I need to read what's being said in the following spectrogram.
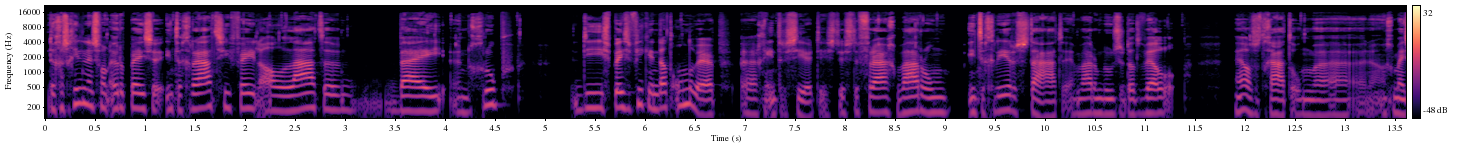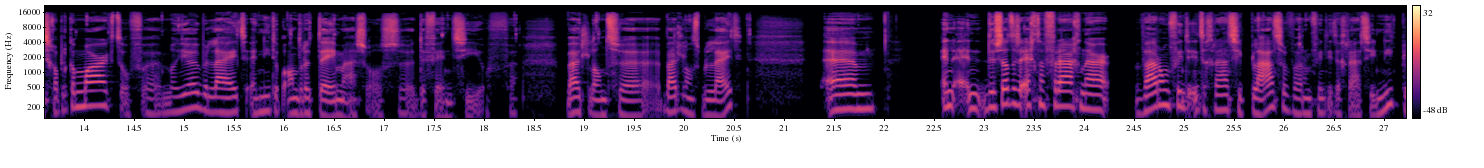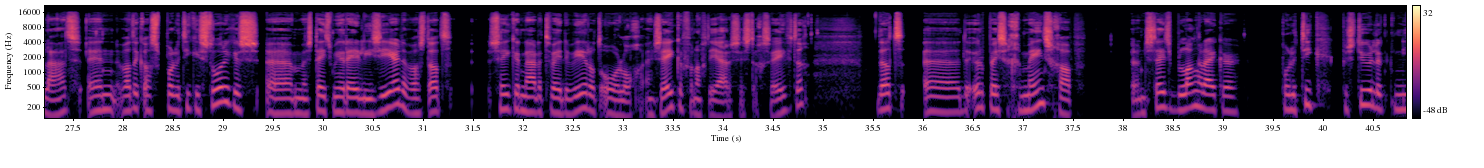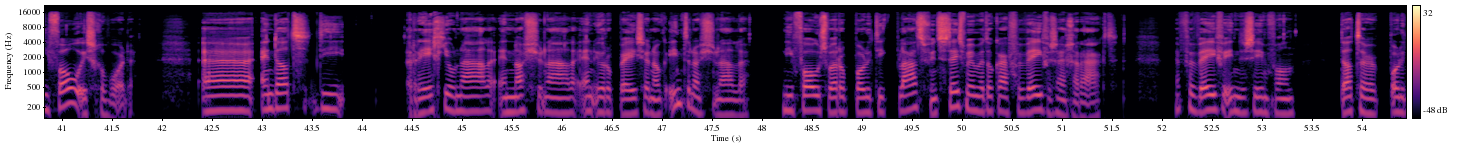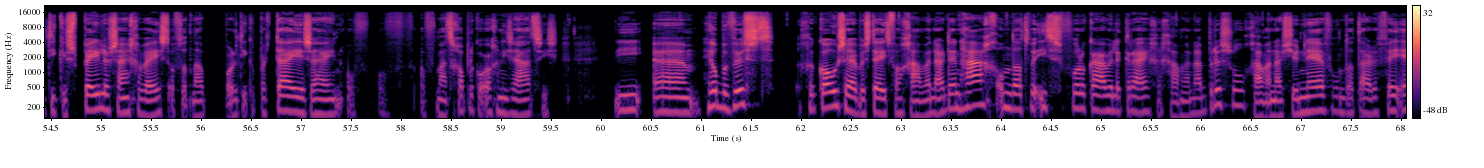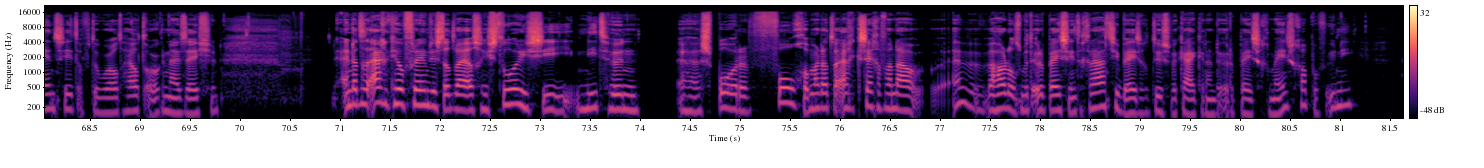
de geschiedenis van Europese integratie veelal laten bij een groep die specifiek in dat onderwerp uh, geïnteresseerd is. Dus de vraag waarom integreren staten en waarom doen ze dat wel hè, als het gaat om uh, een gemeenschappelijke markt of uh, milieubeleid en niet op andere thema's zoals defensie of buitenlandse, buitenlands beleid. Um, en, en dus dat is echt een vraag naar waarom vindt integratie plaats of waarom vindt integratie niet plaats? En wat ik als politiek historicus me steeds meer realiseerde was dat zeker na de Tweede Wereldoorlog en zeker vanaf de jaren 60, 70, dat uh, de Europese gemeenschap een steeds belangrijker politiek bestuurlijk niveau is geworden. Uh, en dat die regionale en nationale en Europese en ook internationale niveaus waarop politiek plaatsvindt, steeds meer met elkaar verweven zijn geraakt. En verweven in de zin van dat er politieke spelers zijn geweest, of dat nou politieke partijen zijn of, of, of maatschappelijke organisaties, die um, heel bewust gekozen hebben steeds van gaan we naar Den Haag omdat we iets voor elkaar willen krijgen, gaan we naar Brussel, gaan we naar Genève omdat daar de VN zit of de World Health Organization. En dat het eigenlijk heel vreemd is dat wij als historici niet hun uh, sporen volgen, maar dat we eigenlijk zeggen van nou, we houden ons met Europese integratie bezig, dus we kijken naar de Europese gemeenschap of Unie.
